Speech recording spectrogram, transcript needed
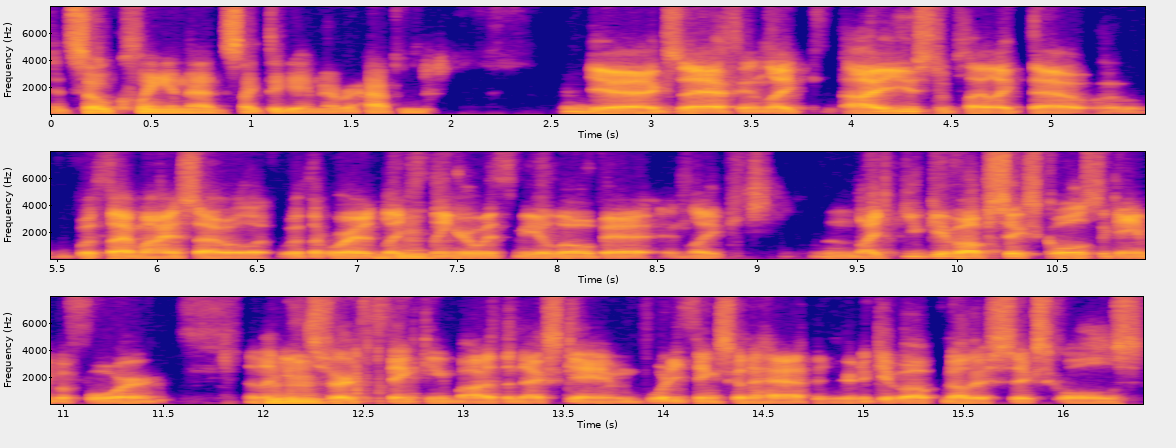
it's so clean that it's like the game never happened. Yeah, exactly. And like I used to play like that uh, with that mindset with where it like Mhm. linger with me a little bit and like like you give up six goals the game before and then you Mhm. start thinking about it the next game. What do you think's gonna happen? You're gonna give up another six goals.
